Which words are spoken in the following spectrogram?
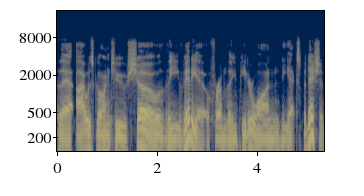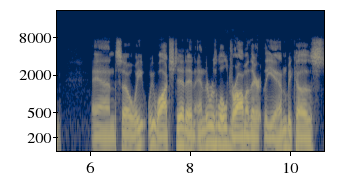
that I was going to show the video from the Peter One DXpedition. And so we, we watched it, and, and there was a little drama there at the end because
